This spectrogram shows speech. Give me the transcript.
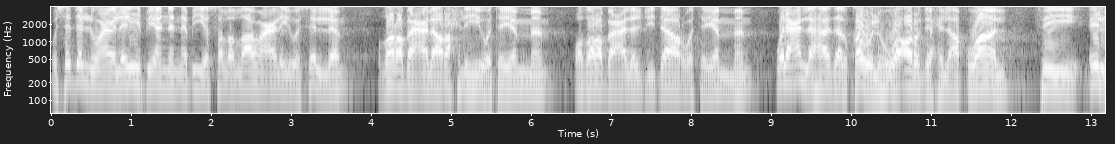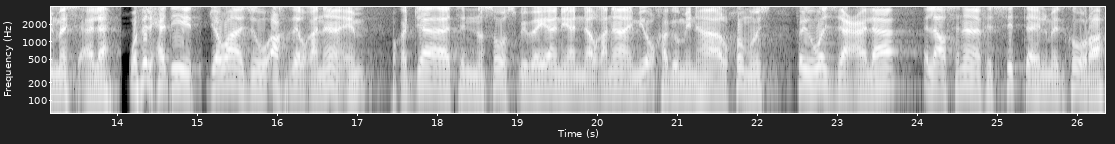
واستدلوا عليه بأن النبي صلى الله عليه وسلم ضرب على رحله وتيمم وضرب على الجدار وتيمم ولعل هذا القول هو أرجح الأقوال في المسألة. وفي الحديث جواز أخذ الغنائم وقد جاءت النصوص ببيان أن الغنائم يؤخذ منها الخمس فيوزع على الأصناف الستة المذكورة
